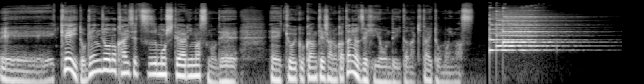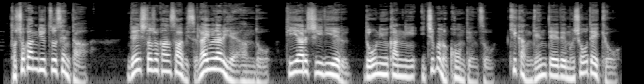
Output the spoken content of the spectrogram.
えー、経緯と現状の解説もしてありますので、えー、教育関係者の方にはぜひ読んでいただきたいと思います。図書館流通センター、電子図書館サービスライブラリエ &TRCDL 導入間に一部のコンテンツを期間限定で無償提供。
